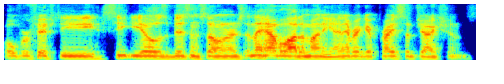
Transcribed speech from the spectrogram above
over 50 CEOs, business owners, and they have a lot of money. I never get price objections.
